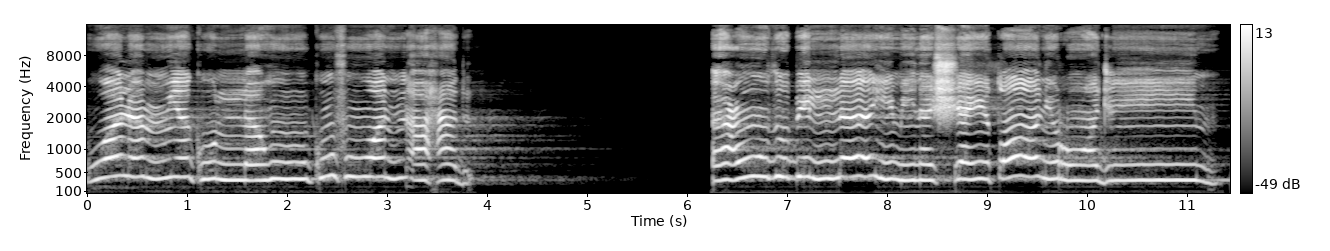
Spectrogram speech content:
ولم يكن له كفوا أحد. أعوذ بالله من الشيطان الرجيم.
